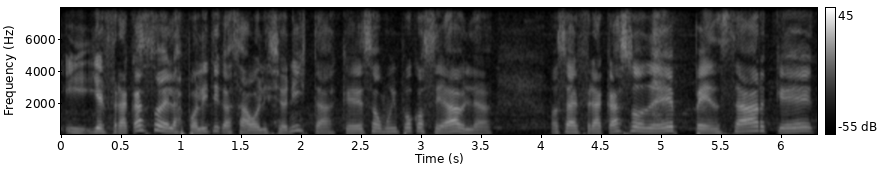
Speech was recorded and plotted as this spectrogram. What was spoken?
y, el fracaso de las políticas abolicionistas, que de eso muy poco se habla. O sea, el fracaso de pensar que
